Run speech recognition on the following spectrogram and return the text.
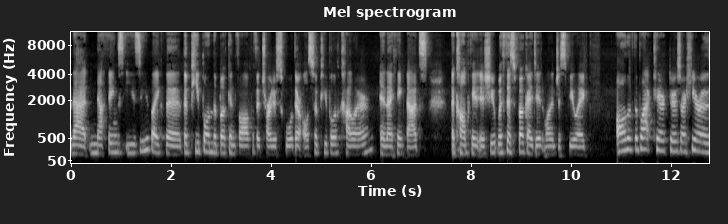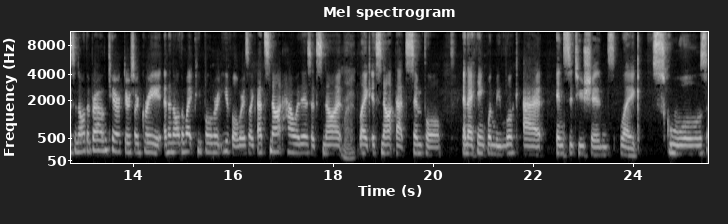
that nothing's easy. Like the the people in the book involved with the charter school, they're also people of color, and I think that's a complicated issue. With this book, I didn't want to just be like all of the black characters are heroes and all the brown characters are great and then all the white people are evil where it's like that's not how it is it's not right. like it's not that simple and i think when we look at institutions like schools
